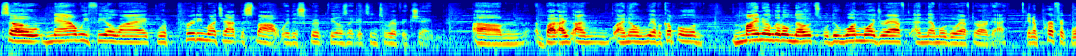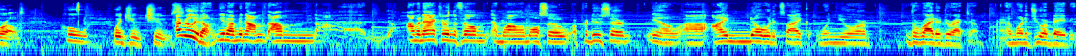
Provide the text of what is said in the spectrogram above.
So now we feel like we're pretty much at the spot where the script feels like it's in terrific shape. Um, but I, I'm, I know we have a couple of minor little notes. We'll do one more draft and then we'll go after our guy. In a perfect world, who would you choose? I really don't. You know, I mean, I'm I'm uh, I'm an actor in the film, and while I'm also a producer, you know, uh, I know what it's like when you're the writer director Right. and when it's your baby.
